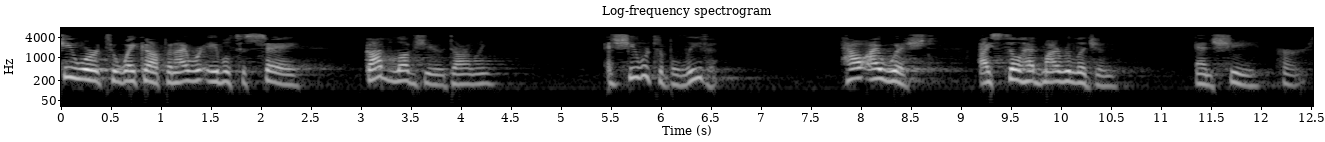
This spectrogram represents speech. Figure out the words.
she were to wake up and I were able to say, God loves you, darling, and she were to believe it? How I wished I still had my religion and she hers.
